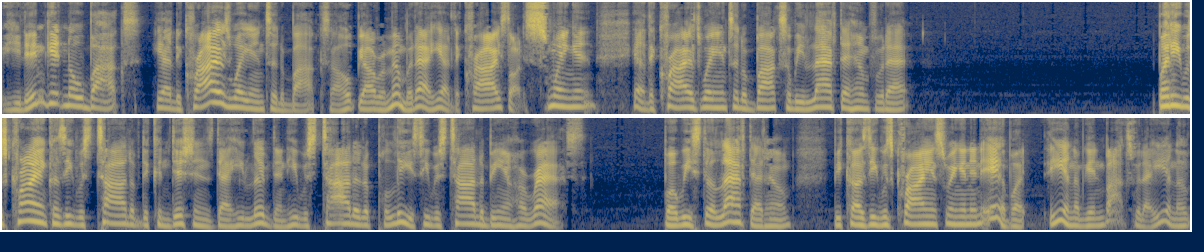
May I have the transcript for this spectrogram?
he didn't get no box. He had to cry his way into the box. I hope y'all remember that. He had to cry, started swinging. He had to cry his way into the box, so we laughed at him for that. But he was crying because he was tired of the conditions that he lived in. He was tired of the police. He was tired of being harassed. But we still laughed at him because he was crying, swinging in the air. But he ended up getting boxed for that. He ended up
